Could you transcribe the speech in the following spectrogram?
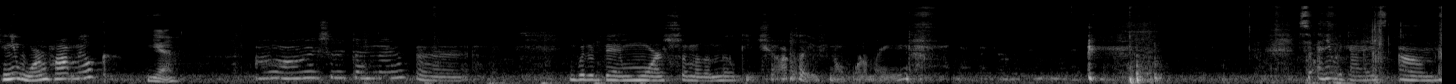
Can you warm hot milk? Yeah. Oh, I should have done that. It would have been more some of the milky chocolate, if you know what I mean. so anyway, guys, um,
